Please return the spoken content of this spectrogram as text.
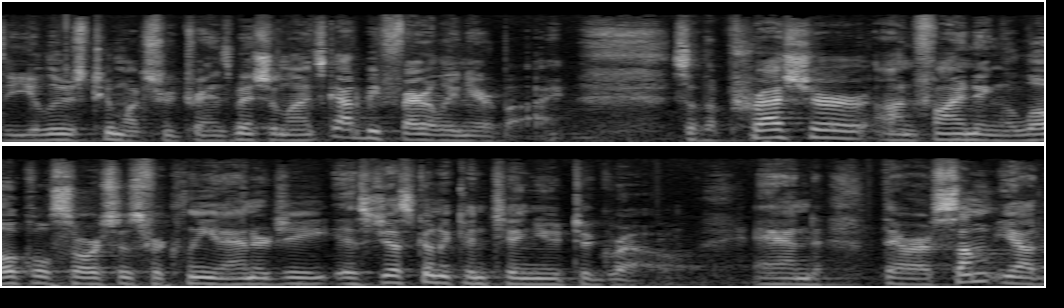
You lose too much through transmission lines. It's got to be fairly nearby. So the pressure on finding local sources for clean energy is just going to continue to grow. And there are some, you know,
